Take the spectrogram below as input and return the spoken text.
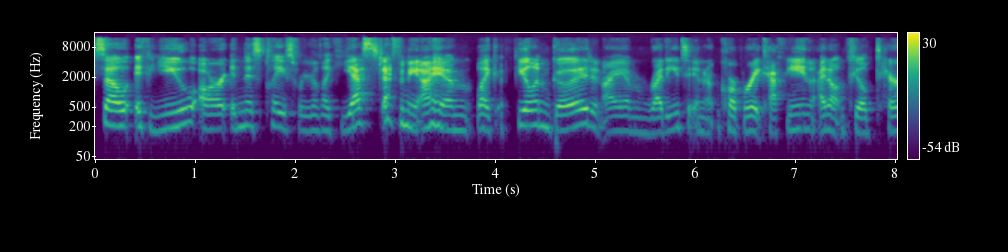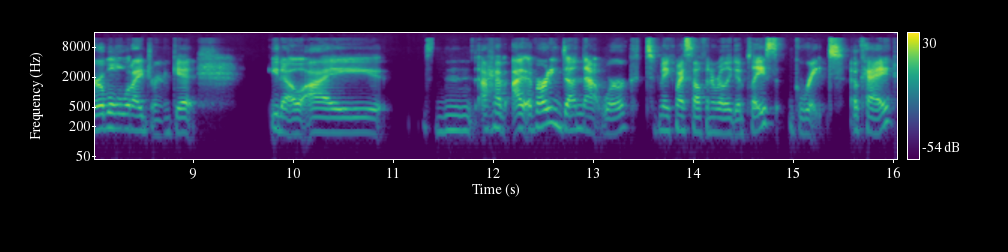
So if you are in this place where you're like, yes, Stephanie, I am like feeling good and I am ready to incorporate caffeine. I don't feel terrible when I drink it. You know, I I have I've already done that work to make myself in a really good place. Great. Okay.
